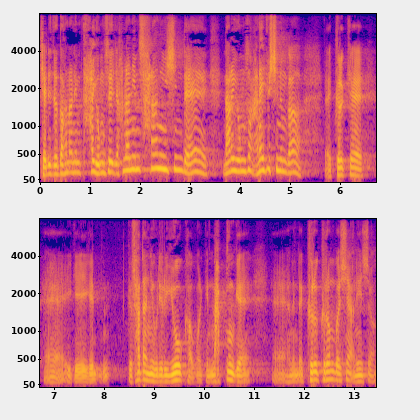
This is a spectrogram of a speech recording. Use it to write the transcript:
죄를 져도 하나님 다 용서해 줘. 하나님 사랑이신데 나를 용서 안 해주시는가? 그렇게 이게 이게 그 사단이 우리를 유혹하고 이렇게 나쁘게 하는데 그런 그런 것이 아니죠.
